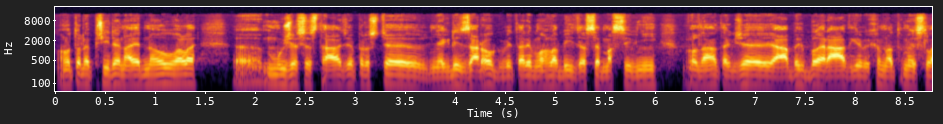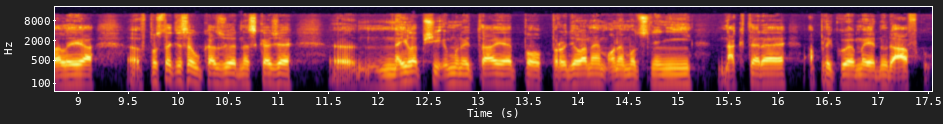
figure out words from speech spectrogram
Ono to nepřijde najednou, ale eh, může se stát, že prostě někdy za rok by tady mohla být zase masivní vlna, takže já bych byl rád, kdybychom na to mysleli a eh, v podstatě se ukazuje dneska, že nejlepší imunita je po prodělaném onemocnění, na které aplikujeme jednu dávku.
